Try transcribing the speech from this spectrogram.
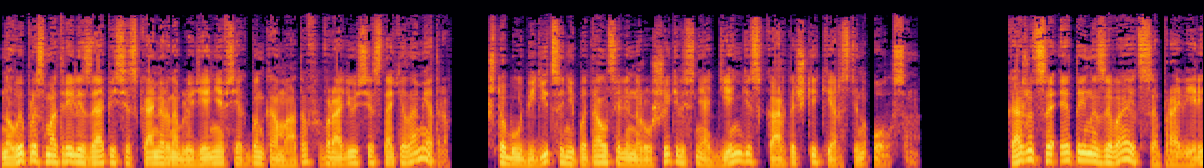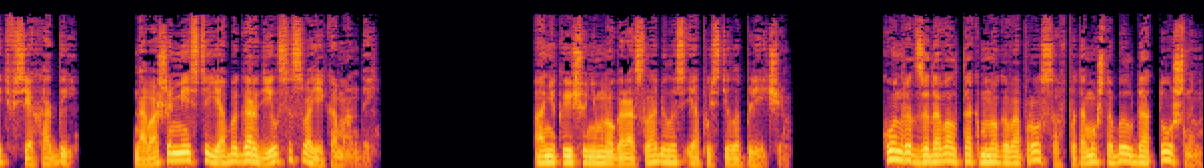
но вы просмотрели записи с камер наблюдения всех банкоматов в радиусе 100 километров, чтобы убедиться, не пытался ли нарушитель снять деньги с карточки Керстин Олсен. Кажется, это и называется проверить все ходы. На вашем месте я бы гордился своей командой. Аника еще немного расслабилась и опустила плечи. Конрад задавал так много вопросов, потому что был дотошным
